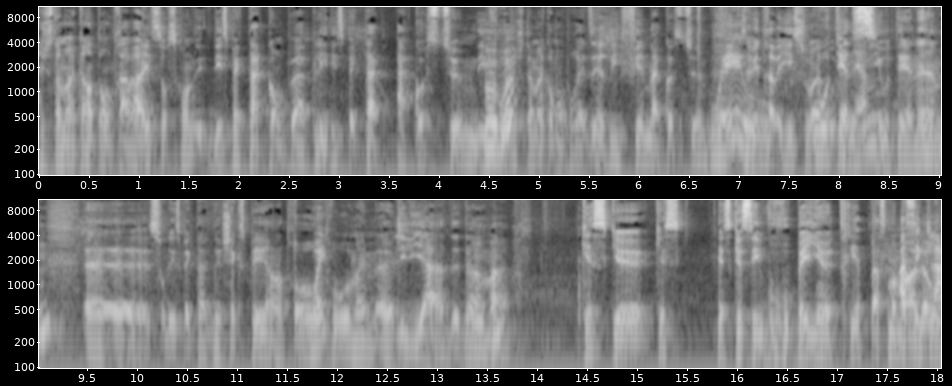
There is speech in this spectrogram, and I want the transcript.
Justement, quand on travaille sur ce qu'on est- des spectacles qu'on peut appeler des spectacles à costume, des fois, justement, comme on pourrait dire, des films à costume. Oui, Vous avez ou- travaillé souvent au côté TNM. au TNM, Mhm. euh, sur des spectacles de Shakespeare, entre autres, Oui. ou même euh, l'Iliade de Mhm. Homère. Qu'est-ce que, qu'est-ce, est-ce que c'est, vous vous payez un trip à ce Ah, moment-là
